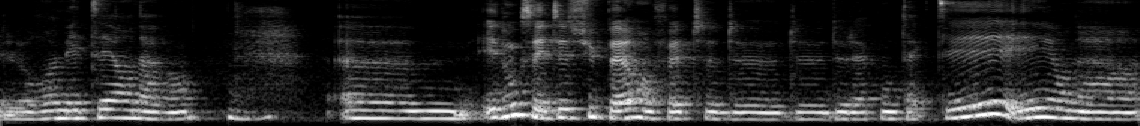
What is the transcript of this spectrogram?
elle, le remettait en avant. Mhm. Euh, et donc ça a été super en fait de, de, la contacter et on a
